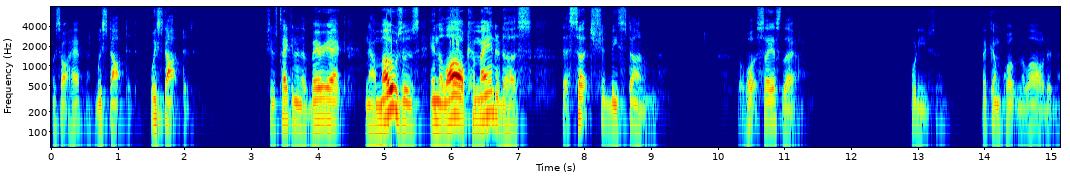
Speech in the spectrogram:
We saw it happen. We stopped it. We stopped it. She was taken in the very act. Now, Moses in the law commanded us that such should be stoned. But what sayest thou? What do you say? They come quoting the law, didn't they?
